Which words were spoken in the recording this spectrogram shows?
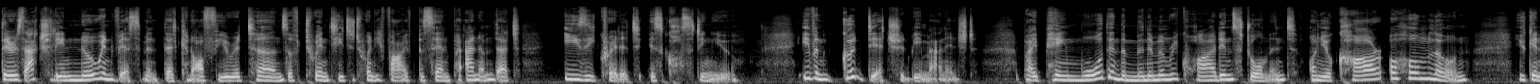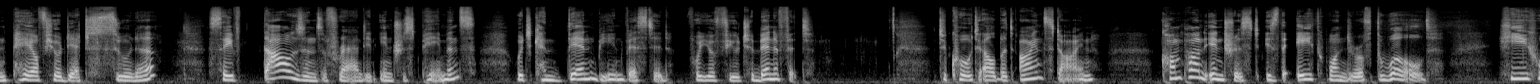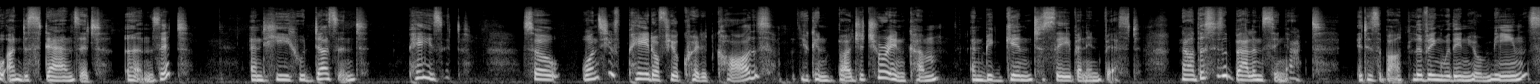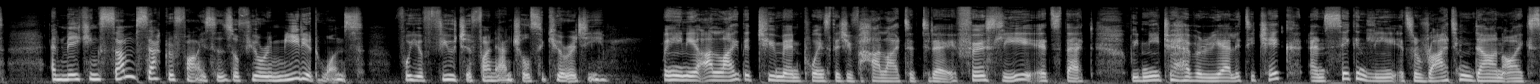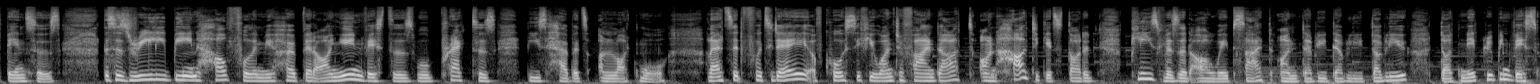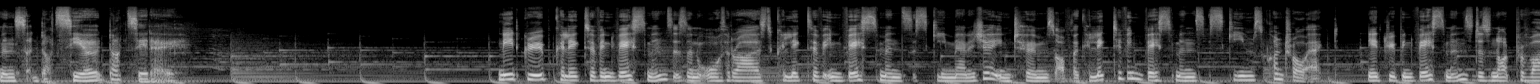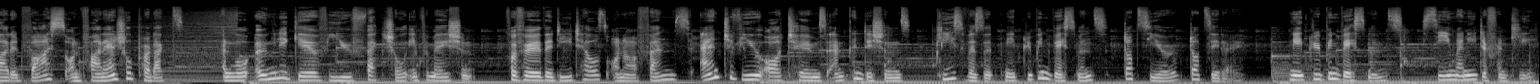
there is actually no investment that can offer you returns of 20 to 25% per annum that easy credit is costing you. Even good debt should be managed. By paying more than the minimum required installment on your car or home loan, you can pay off your debt sooner, save thousands of rand in interest payments, which can then be invested for your future benefit. To quote Albert Einstein, Compound interest is the eighth wonder of the world. He who understands it earns it, and he who doesn't pays it. So once you've paid off your credit cards, you can budget your income and begin to save and invest. Now, this is a balancing act. It is about living within your means and making some sacrifices of your immediate wants for your future financial security. Mohini, I like the two main points that you've highlighted today. Firstly, it's that we need to have a reality check. And secondly, it's writing down our expenses. This has really been helpful, and we hope that our new investors will practice these habits a lot more. That's it for today. Of course, if you want to find out on how to get started, please visit our website on www.nedgroupinvestments.co.za. Nedgroup Collective Investments is an authorised collective investments scheme manager in terms of the Collective Investments Schemes Control Act. Nedgroup Investments does not provide advice on financial products and will only give you factual information. For further details on our funds and to view our terms and conditions, please visit nedgroupinvestments.co.za. Nedgroup Investments, see money differently.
